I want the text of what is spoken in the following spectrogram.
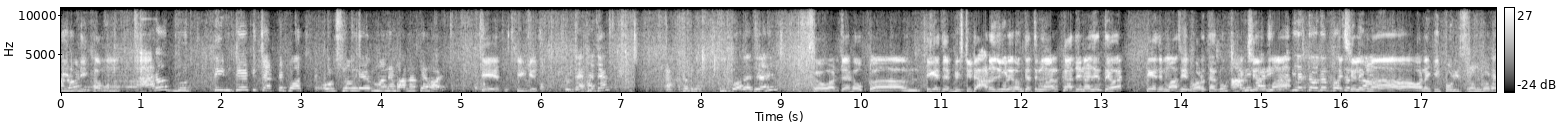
খিচুড়ি খাব না। আরও দু তিনটে কি চারটে পথ ওর সঙ্গে মানে বানাতে হয়। ঠিক আছে ঠিক আছে। দেখা যাক এখন কি করা যায়। তো আর যাই হোক ঠিক আছে বৃষ্টিটা আরও জোরে হোক যাতে মার কাজে না যেতে হয়। ঠিক আছে মাঝে ঘরে থাকুক। আমি মা থাকলে তো ওদের প্রচণ্ড অ্যাকচুয়ালি মা অনেকই পরিশ্রম করে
